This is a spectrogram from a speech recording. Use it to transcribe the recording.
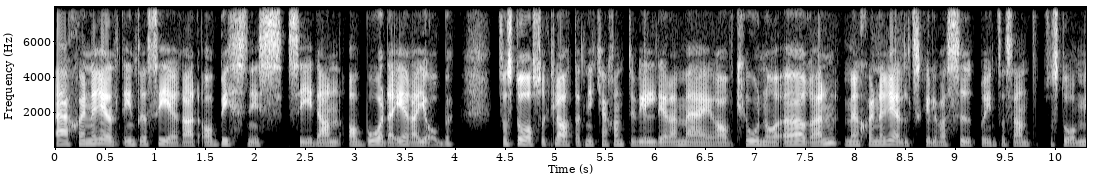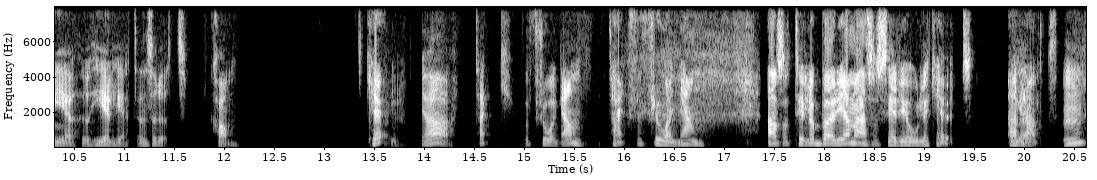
Är generellt intresserad av business-sidan av båda era jobb. Förstår såklart att ni kanske inte vill dela med er av kronor och ören, men generellt skulle vara superintressant att förstå mer hur helheten ser ut. Kram. Kul. Ja, tack för frågan. Tack för frågan. Alltså till att börja med så ser det olika ut överallt. Mm.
